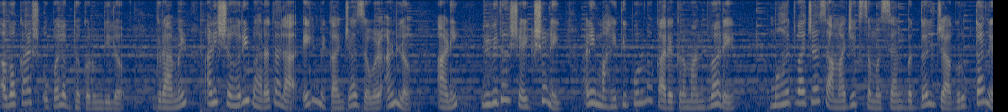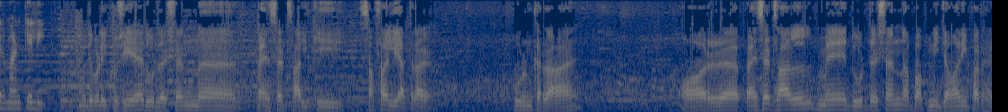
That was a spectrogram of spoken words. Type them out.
अवकाश उपलब्ध करून दिलं. ग्रामीण आणि शहरी भारताला एकमेकांच्या जवळ आणलं आणि विविध शैक्षणिक आणि माहितीपूर्ण कार्यक्रमांद्वारे महत्त्वाच्या सामाजिक समस्यांबद्दल जागरूकता निर्माण केली. मुझे बड़ी खुशी है दूरदर्शन पैंसठ साल की सफल यात्रा पूर्ण कर रहा है। और पैंसठ साल में दूरदर्शन अब अपनी जवानी पर है।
